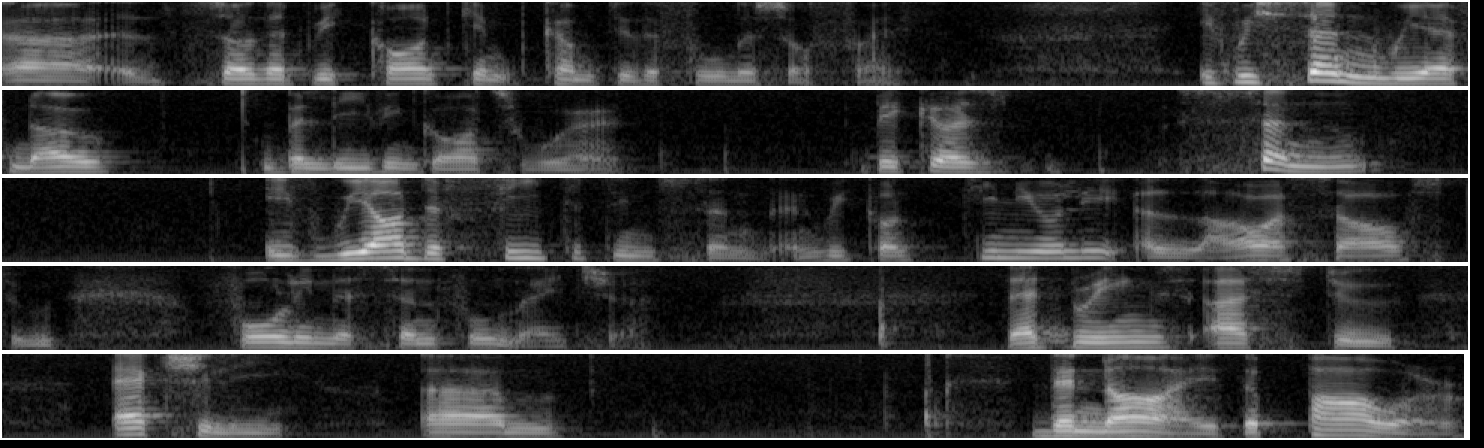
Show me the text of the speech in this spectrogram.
uh, so that we can't come to the fullness of faith. If we sin, we have no believing God's word. Because sin, if we are defeated in sin and we continually allow ourselves to fall in a sinful nature, that brings us to actually um, deny the power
